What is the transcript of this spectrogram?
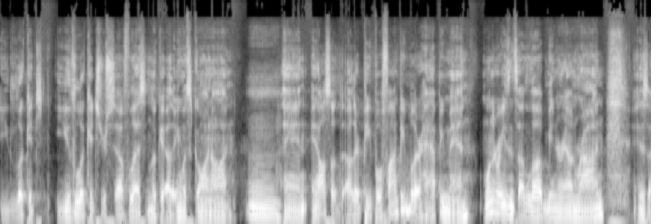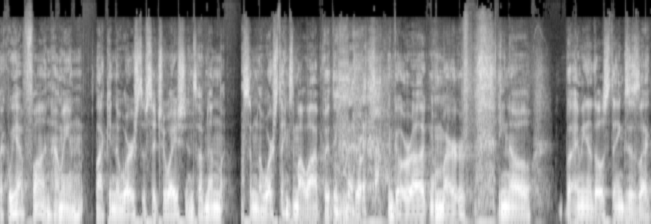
you look at you look at yourself less and look at other, and what's going on, mm. and and also other people. Find people that are happy, man. One of the reasons I love being around Ryan is like we have fun. I mean, like in the worst of situations, I've done some of the worst things in my life with him. go, go Ruck, Murph, you know. But I mean, those things is like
